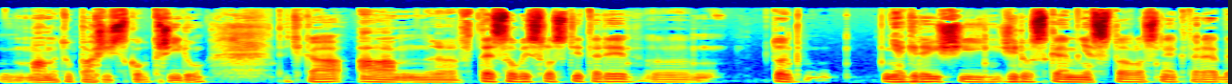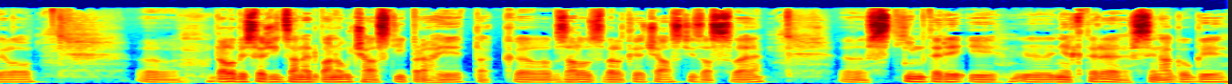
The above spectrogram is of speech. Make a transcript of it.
máme tu pařížskou třídu teďka. A v té souvislosti tedy to někdejší židovské město, vlastně, které bylo Eh, dalo by se říct zanedbanou částí Prahy, tak eh, vzalo z velké části za své. Eh, s tím tedy i některé synagogy,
